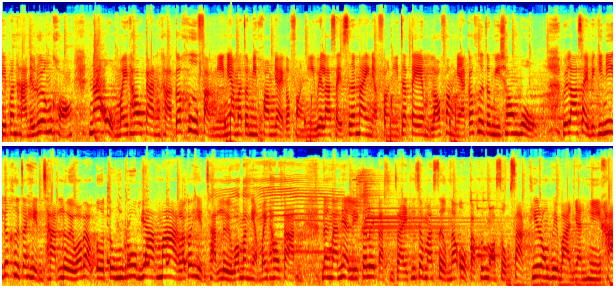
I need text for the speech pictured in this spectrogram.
มีปัญหาในเรื่องของหน้าอกไม่เท่ากันค่ะ ก็คือฝั่งนี้เนี่ยมันจะมีความใหญ่กับฝั่งนี้ เวลาใส่เสื้อในเนี่ยฝั่งนี้จะเต็ม แล้วฝั่งเนี้ยก็คือจะมีช่องโหว่เวลาใส่บิกินี่ก็คือจะเห็นชัดเลยว่าแบบเออตรงรูปยากมาก แล้วก็เห็นชัดเลยว่ามันเนี่ยไม่เท่ากัน ดังนั้นเนี่ยลิก็เลยตัดสินใจที่จะมาเสริมหน้าอกกับคุณหมอสงศักดิ์ที่โรงพยาบาลยันฮีค่ะ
